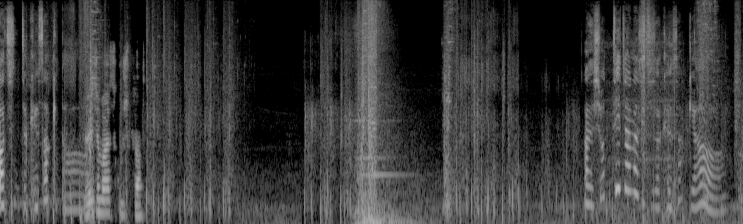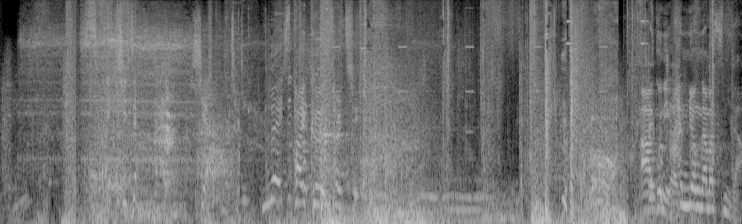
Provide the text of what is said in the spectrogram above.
와 진짜 개사기다. 레이즈 마이너스 94 아니 쇼티전에서 진짜 개사기야. 시작. 시야 멈춰. 뇌지 스파이크 설치. 아군이 한 명 남았습니다.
